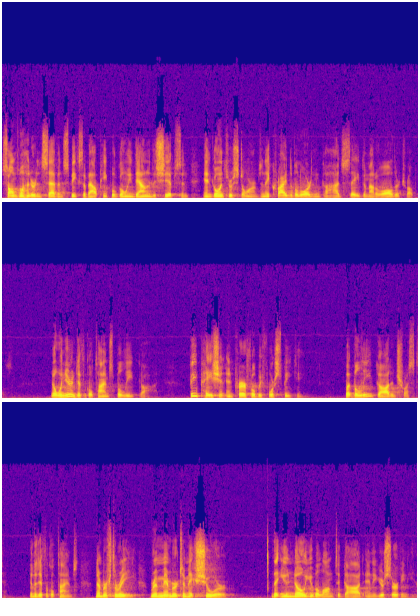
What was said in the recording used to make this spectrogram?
Psalms 107 speaks about people going down in the ships and, and going through storms. And they cried to the Lord, and God saved them out of all their troubles. Know, when you're in difficult times, believe God. Be patient and prayerful before speaking, but believe God and trust Him in the difficult times. Number three, remember to make sure that you know you belong to God and that you're serving Him.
